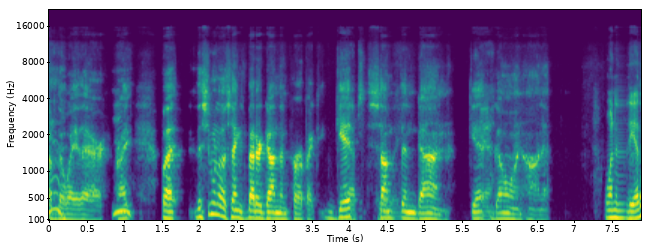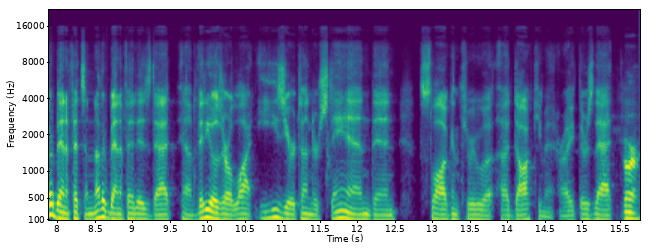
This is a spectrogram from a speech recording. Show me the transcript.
of the way there, Yeah. right? But this is one of those things better done than perfect. Get Absolutely. something done. Get Yeah. going on it. One of the other benefits another benefit is that uh, videos are a lot easier to understand than slogging through a, a document right there's that Sure.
